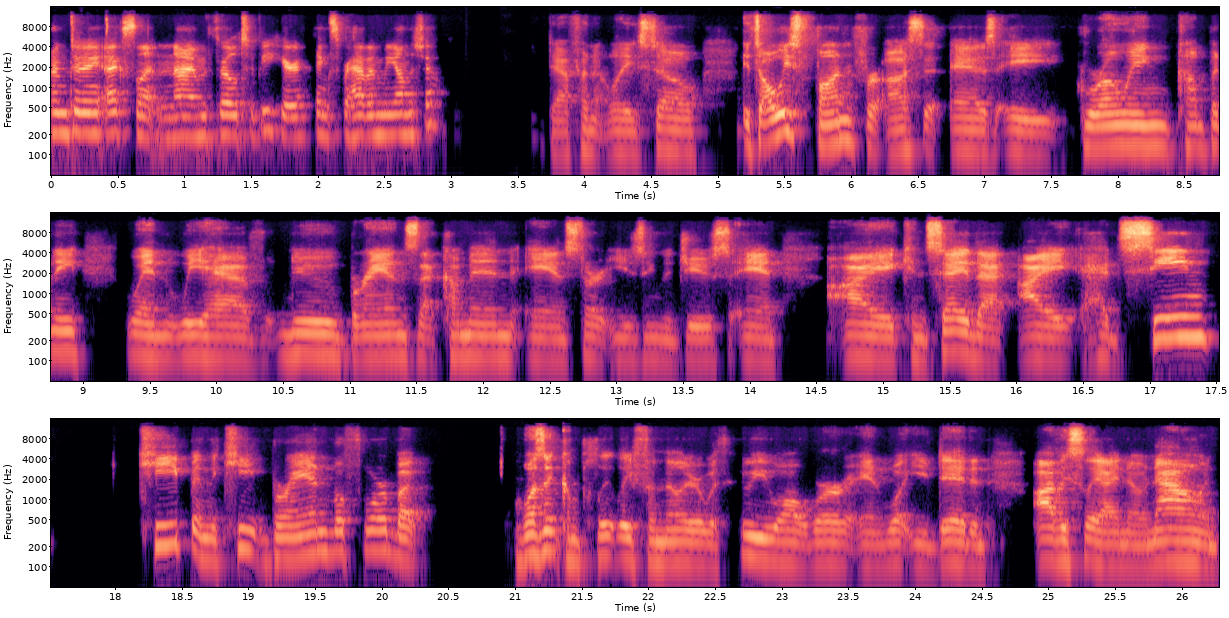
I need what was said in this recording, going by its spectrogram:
I'm doing excellent, and I'm thrilled to be here. Thanks for having me on the show. Definitely. So it's always fun for us as a growing company when we have new brands that come in and start using the juice. And I can say that I had seen Keap and the Keap brand before, but wasn't completely familiar with who you all were and what you did. And obviously, I know now and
